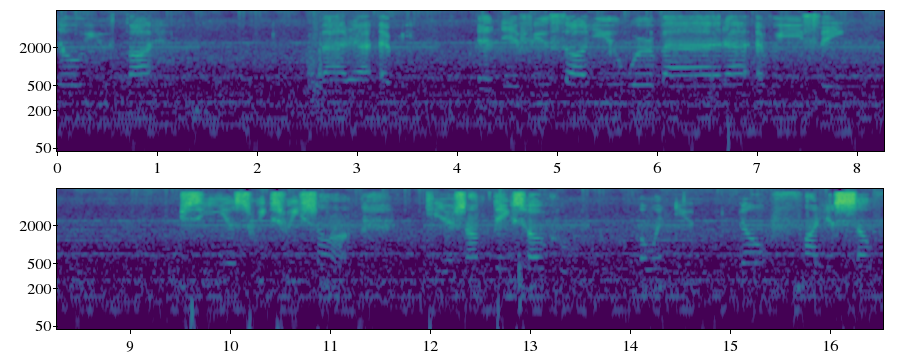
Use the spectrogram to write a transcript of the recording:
though you thought bad at every, and if you thought you were bad at everything, you see a sweet, sweet song, hear something so cool. But when you don't find yourself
